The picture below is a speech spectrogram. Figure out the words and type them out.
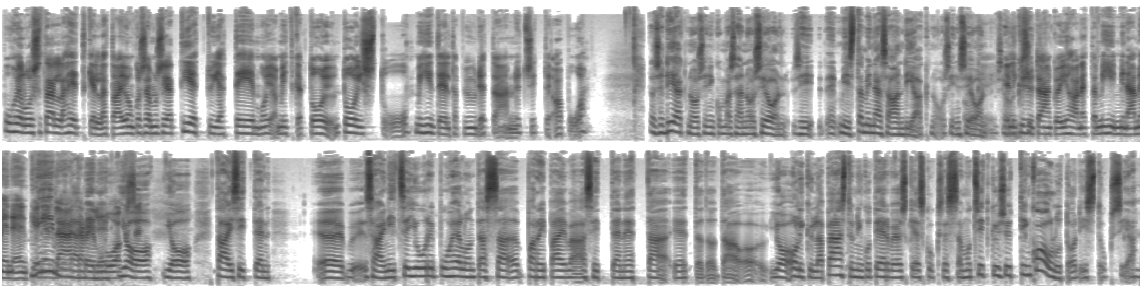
puheluissa tällä hetkellä tai onko semmoisia tiettyjä teemoja, mitkä toistuu, mihin teiltä pyydetään nyt sitten apua? No se diagnoosi, niin kuin mä sanoin, se on, mistä minä saan diagnoosin. Se okay. on, se Eli on, kysytäänkö ihan, että mihin minä menen, kenen mihin lääkärin menen? luokse? Joo, joo. Tai sitten sain itse juuri puhelun tässä pari päivää sitten, että, että tota, jo oli kyllä päästy niin kuin terveyskeskuksessa, mutta sitten kysyttiin koulutodistuksia, mm.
